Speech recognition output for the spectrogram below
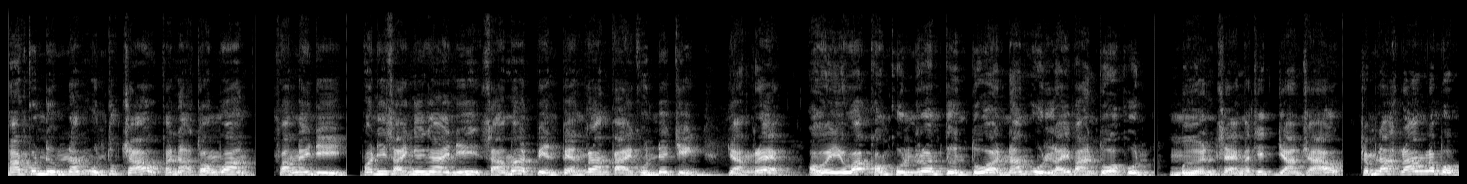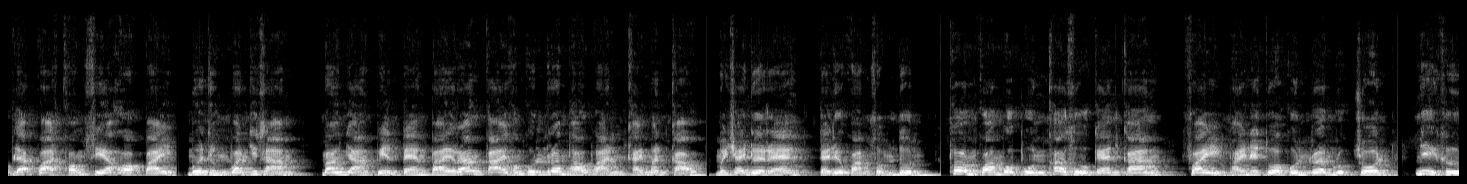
หากคุณดื่มน้ำอุ่นทุกเช้าขณะท้องว่าง ฟังให้ดี เพราะนิสัยง่าย ๆ นี้สามารถเปลี่ยนแปลงร่างกายคุณได้จริง อย่างแรก อวัยวะของคุณเริ่มตื่นตัวน้ำอุ่นไหลผ่านตัวคุณ เหมือนแสงอาทิตย์ยามเช้าชำระล้างระบบและกวาดของเสียออกไป เมื่อถึงวันที่สาม บางอย่างเปลี่ยนแปลงไปร่างกายของคุณเริ่มเผาผลาญไขมันเก่า ไม่ใช่ด้วยแรง แต่ด้วยความสมดุล เพิ่มความอบอุ่นเข้าสู่แกนกลาง ไฟภายในตัวคุณเริ่มลุกโชน นี่คือ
